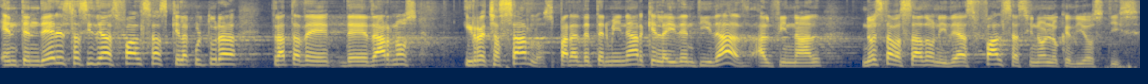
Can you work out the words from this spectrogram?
entender estas ideas falsas que la cultura trata de, darnos y rechazarlos para determinar que la identidad al final no está basada en ideas falsas, sino en lo que Dios dice.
